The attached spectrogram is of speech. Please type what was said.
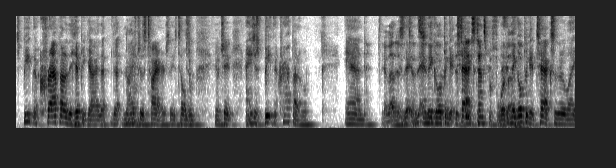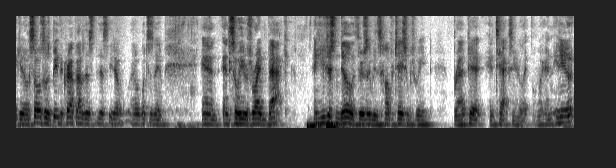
is beating the crap out of the hippie guy that, that knifed his tires. And he tells Mm-hmm. Yep. him, you know, change, and he's just beating the crap out of him. And Yeah, that is And they- intense. and they go up and get it's, Tex. It's tense before and that. they go up and get texts, and they're like, you know, so and so's beating the crap out of this, this, you know, uh, what's his name, and and so he was riding back, and you just know that there's gonna be this confrontation between Brad Pitt and Tex, and you're like, oh my, and, and you know,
